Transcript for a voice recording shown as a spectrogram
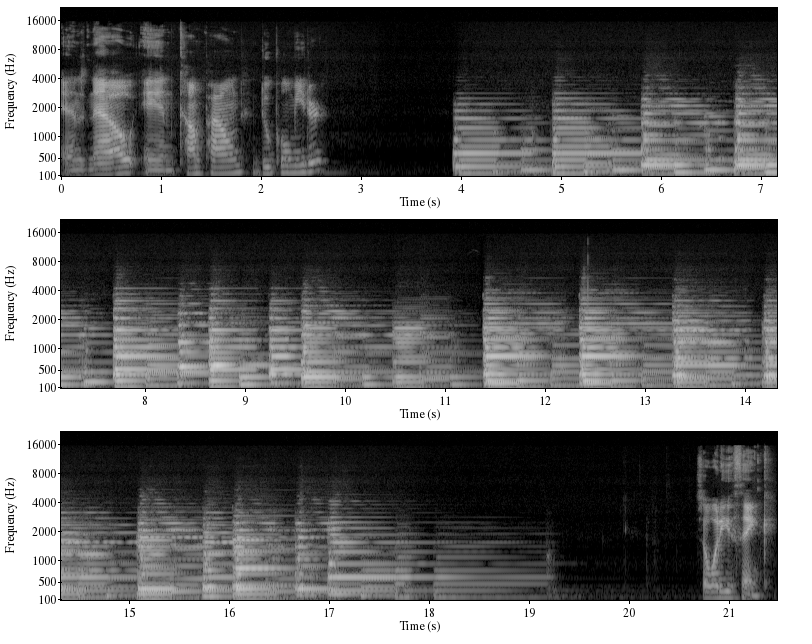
And now in compound duple meter. Think?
